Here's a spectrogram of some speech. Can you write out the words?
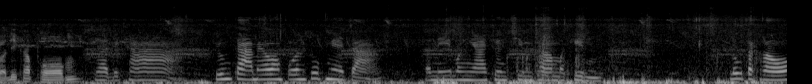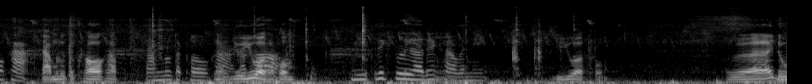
วัสดีครับผม สวัสดีค่ะยุงกาแมววังปนทุกเมียจ่าวันนี้บางยาชวนชิมพามากิน ลูกตะเคราค่ะตามลูกตะเคราะห์ครับ ตามลูกตะเคราค่ะยั่วยั่วๆครับผม มีพริกเกลือด้วยค่ะวันนี้ ยั่วยั่วๆครับผมเอ้ยดู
